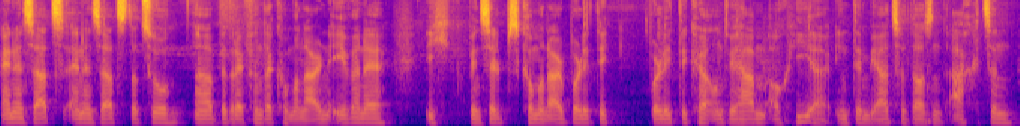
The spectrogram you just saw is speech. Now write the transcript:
Einen Satz, einen Satz dazu äh, betreffend der kommunalen Ebene. Ich bin selbst Kommunalpolitik, Politiker. Und wir haben auch hier in dem Jahr 2018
